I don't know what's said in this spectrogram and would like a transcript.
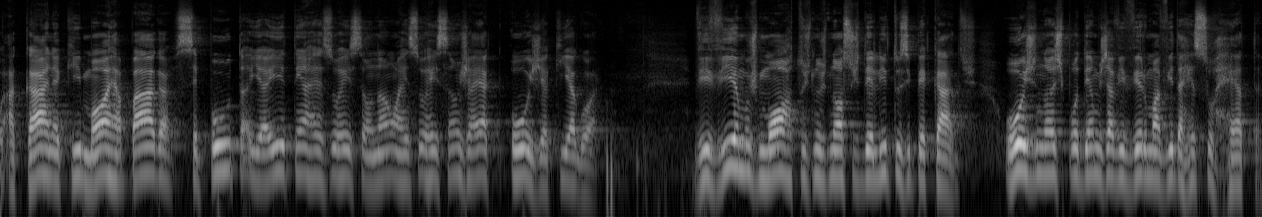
A carne aqui morre, apaga, sepulta e aí tem a ressurreição. Não, a ressurreição já é hoje, aqui e agora. Vivíamos mortos nos nossos delitos e pecados. Hoje nós podemos já viver uma vida ressurreta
